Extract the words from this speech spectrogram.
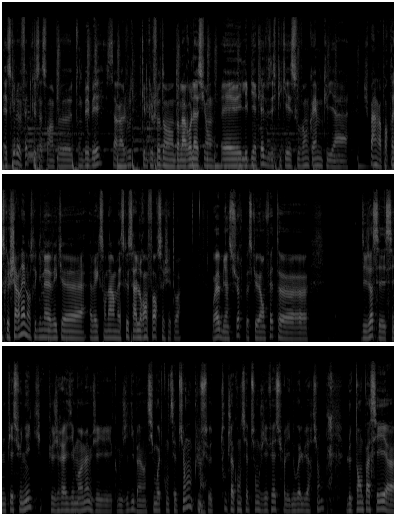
Est-ce que le fait que ça soit un peu ton bébé, ça rajoute quelque chose dans, dans la relation? Et les biathlètes, vous expliquez souvent quand même qu'il y a, je sais pas, un rapport presque charnel entre guillemets avec, euh, avec son arme. Est-ce que ça le renforce chez toi? Ouais, bien sûr, parce que en fait, euh, déjà, c'est une pièce unique que j'ai réalisée moi-même. J'ai, comme j'ai dit, ben, six mois de conception, plus euh, toute la conception que j'ai faite sur les nouvelles versions. Le temps passé euh,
